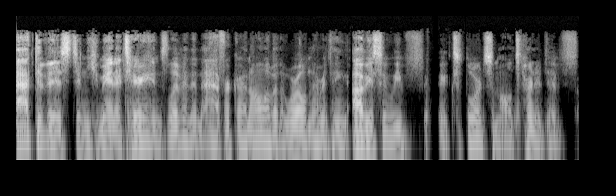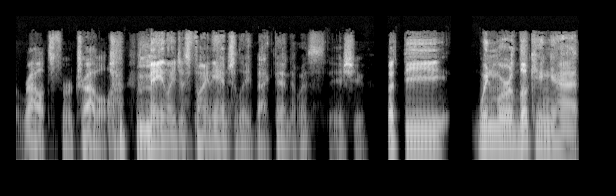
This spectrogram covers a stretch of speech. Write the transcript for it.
activists and humanitarians living in Africa and all over the world and everything. Obviously, we've explored some alternative routes for travel, mainly just financially. Back then, it was the issue. But the when we're looking at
